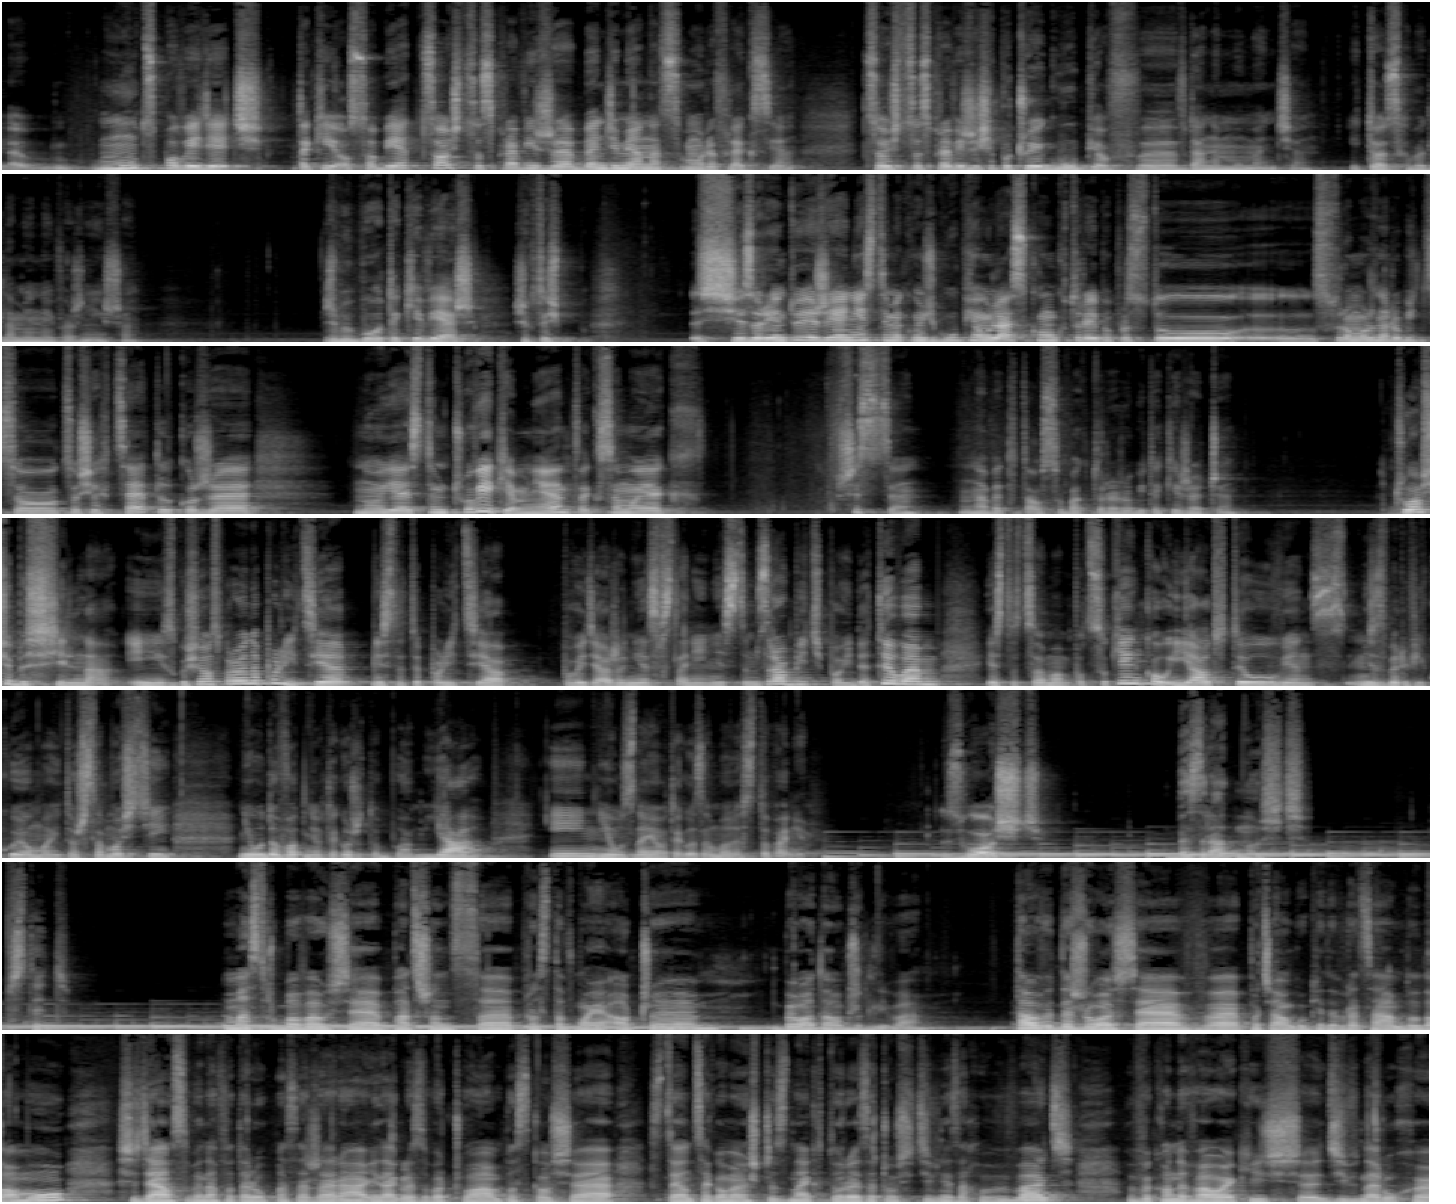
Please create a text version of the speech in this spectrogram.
móc powiedzieć takiej osobie coś, co sprawi, że będzie miała nad sobą refleksję. Coś, co sprawi, że się poczuje głupio w, w danym momencie. I to jest chyba dla mnie najważniejsze. Żeby było takie, wiesz, że ktoś się zorientuję, że ja nie jestem jakąś głupią laską, której po prostu, y, z którą można robić co, co się chce, tylko że no, ja jestem człowiekiem, nie? Tak samo jak wszyscy. Nawet ta osoba, która robi takie rzeczy. Czułam się bezsilna i zgłosiłam sprawę na policję. Niestety policja powiedziała, że nie jest w stanie nic z tym zrobić, bo idę tyłem, jest to, co mam pod sukienką i ja od tyłu, więc nie zweryfikują mojej tożsamości, nie udowodnią tego, że to byłam ja i nie uznają tego za molestowanie złość, bezradność, wstyd. Masturbował się patrząc e, prosto w moje oczy. Było to obrzydliwe. To wydarzyło się w pociągu, kiedy wracałam do domu. Siedziałam sobie na fotelu pasażera i nagle zobaczyłam po skosie stojącego mężczyznę, który zaczął się dziwnie zachowywać. Wykonywał jakieś dziwne ruchy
